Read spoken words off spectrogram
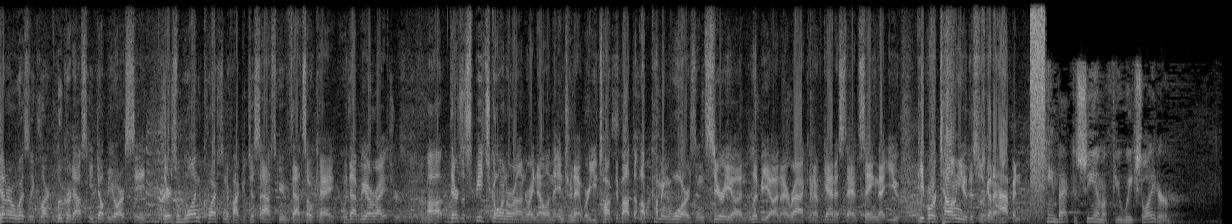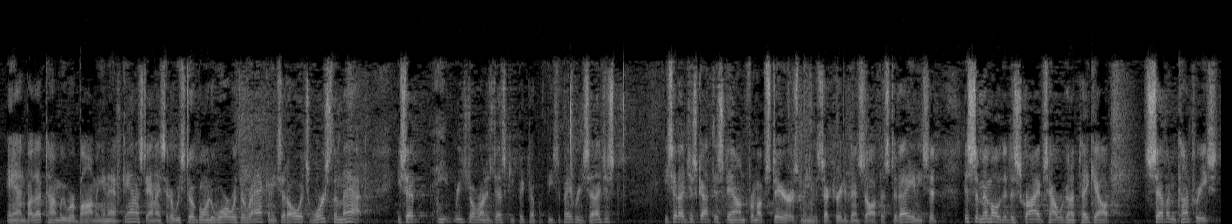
General Wesley Clark, Luke Rudkowski, WRC. There's one question if I could just ask you if that's okay. Would that be all right? Sure. Uh, there's a speech going around right now on the internet where you talked about the upcoming wars in Syria and Libya and Iraq and Afghanistan, saying that you people were telling you this was going to happen. Came back to see him a few weeks later, and by that time we were bombing in Afghanistan. I said, "Are we still going to war with Iraq?" And he said, "Oh, it's worse than that." He said he reached over on his desk, he picked up a piece of paper, and he said, "I just." He said, I just got this down from upstairs, meaning the Secretary of Defense's office today, and he said, this is a memo that describes how we're going to take out seven countries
